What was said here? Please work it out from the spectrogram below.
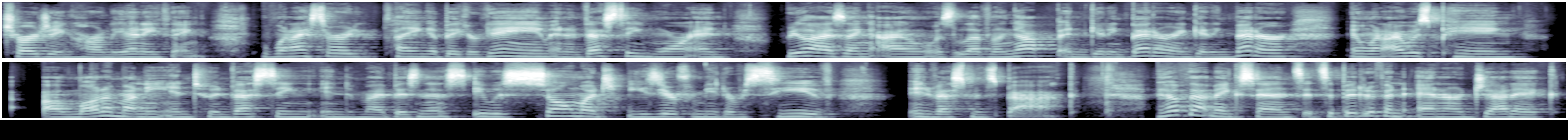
charging hardly anything. But when I started playing a bigger game and investing more and realizing I was leveling up and getting better and getting better, and when I was paying a lot of money into investing into my business, it was so much easier for me to receive investments back. I hope that makes sense. It's a bit of an energetic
